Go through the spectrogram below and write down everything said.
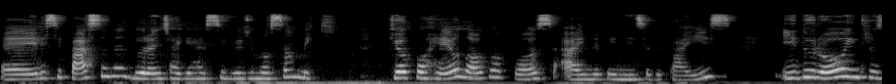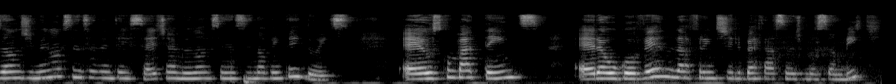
é, ele se passa né, durante a Guerra Civil de Moçambique, que ocorreu logo após a independência do país e durou entre os anos de 1977 a 1992. É, os combatentes eram o governo da Frente de Libertação de Moçambique,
